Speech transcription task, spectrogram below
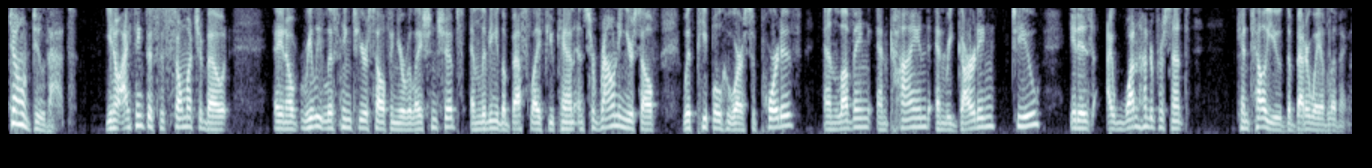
don't do that. You know, I think this is so much about, you know, really listening to yourself in your relationships and living the best life you can and surrounding yourself with people who are supportive and loving and kind and regarding to you. It is, I 100% can tell you the better way of living.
